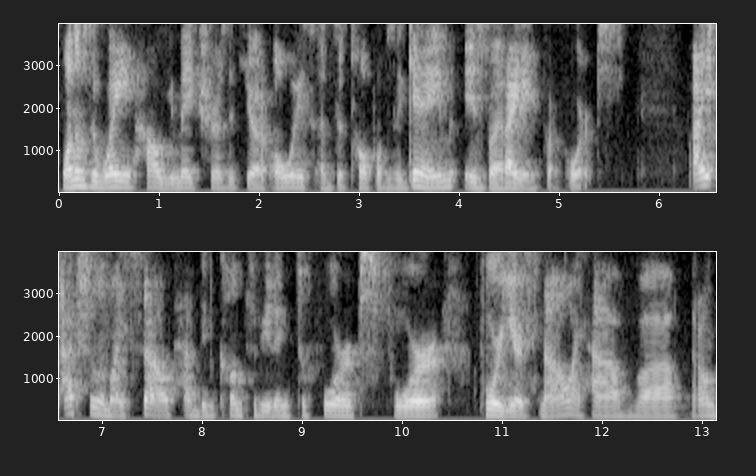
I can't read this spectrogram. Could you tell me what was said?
One of the way how you make sure that you're always at the top of the game is by writing for Forbes. I actually myself have been contributing to Forbes for four years now. I have uh, around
